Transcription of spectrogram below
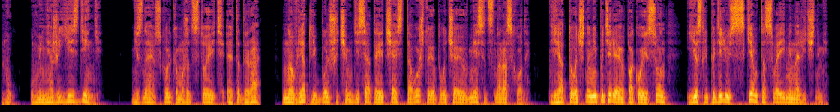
Ну, у меня же есть деньги. Не знаю, сколько может стоить эта дыра, но вряд ли больше, чем десятая часть того, что я получаю в месяц на расходы. Я точно не потеряю покой и сон, если поделюсь с кем-то своими наличными.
